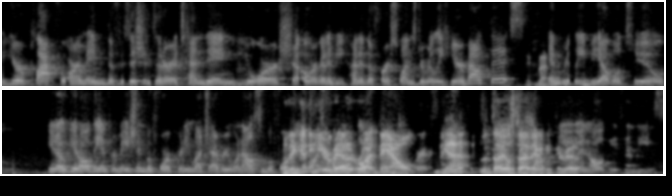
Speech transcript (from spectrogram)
your platform and the physicians that are attending your show are going to be kind of the first ones to really hear about this Exactly. and really be able to, you know, get all the information before pretty much everyone else and before Well, they're we gonna hear about it right now. Yeah. the day or so they're going to hear about it and all the attendees.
